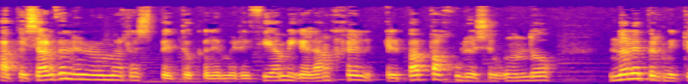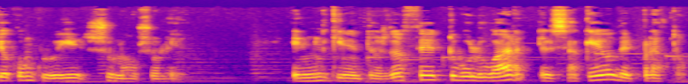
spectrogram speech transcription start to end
A pesar del enorme respeto que le merecía Miguel Ángel, el Papa Julio II no le permitió concluir su mausoleo. En 1512 tuvo lugar el saqueo del Prato,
